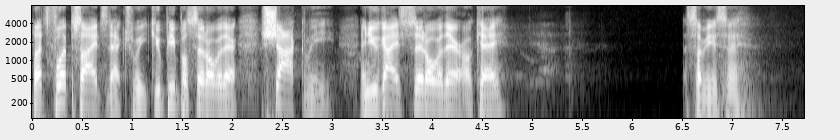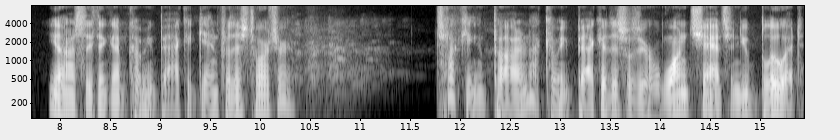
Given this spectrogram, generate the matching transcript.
Let's flip sides next week. You people sit over there, shock me. And you guys sit over there, okay? Some of you say, You honestly think I'm coming back again for this torture? Talking about, I'm not coming back. This was your one chance and you blew it.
